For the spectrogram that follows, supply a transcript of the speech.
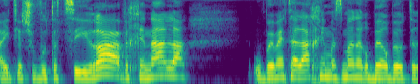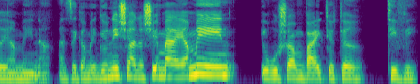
ההתיישבות הצעירה וכן הלאה. הוא באמת הלך עם הזמן הרבה הרבה יותר ימינה. אז זה גם הגיוני שאנשים מהימין יראו שם בית יותר טבעי.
